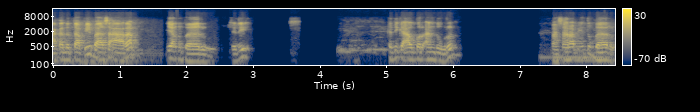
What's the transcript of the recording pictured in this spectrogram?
Akan tetapi bahasa Arab yang baru. Jadi ketika Al-Quran turun, bahasa Arab itu baru.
